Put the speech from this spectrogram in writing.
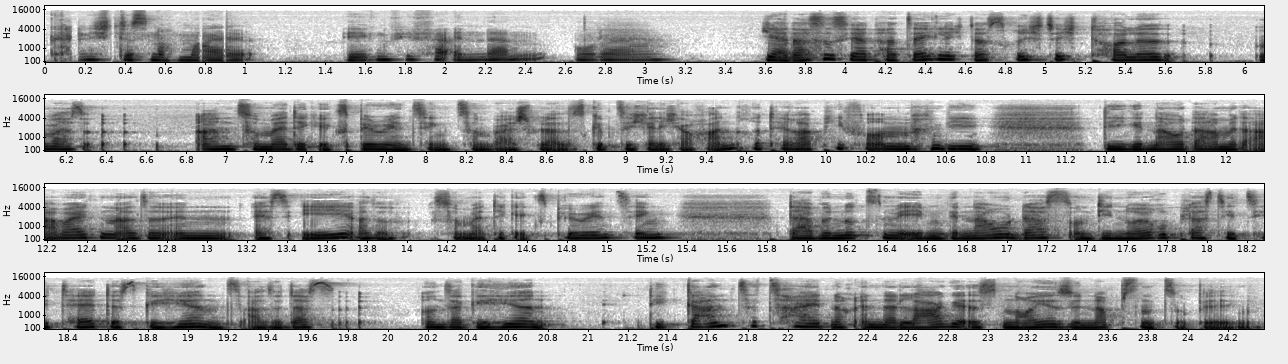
kann ich das nochmal irgendwie verändern oder? Ja, das ist ja tatsächlich das richtig Tolle, was an Somatic Experiencing zum Beispiel. Also es gibt sicherlich auch andere Therapieformen, die, die genau damit arbeiten. Also in SE, also Somatic Experiencing, da benutzen wir eben genau das und die Neuroplastizität des Gehirns, also dass unser Gehirn die ganze Zeit noch in der Lage ist, neue Synapsen zu bilden.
